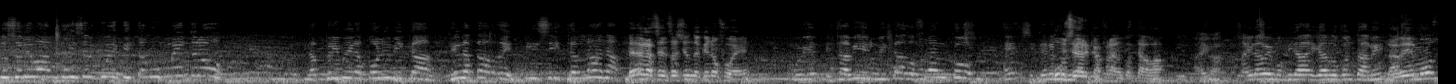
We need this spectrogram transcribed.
no se levanta, dice el juez que estaba a un metro. La primera polémica en la tarde, insiste el lana. Me da la sensación de que no fue. ¿eh? Muy bien, está bien ubicado Franco. ¿eh? Si tenemos... Muy cerca Franco estaba. Ahí la vemos, mirá, Edgardo, contame. La vemos,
